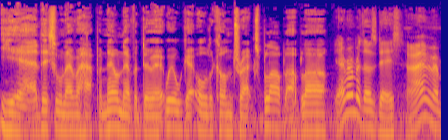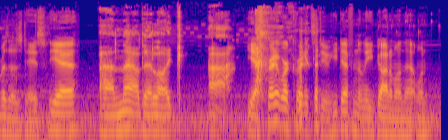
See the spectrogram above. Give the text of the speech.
yeah, this will never happen. They'll never do it. We'll get all the contracts. Blah blah blah. Yeah, I remember those days. I remember those days. Yeah. And now they're like, ah. Yeah, credit where credit's due. He definitely got him on that one.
